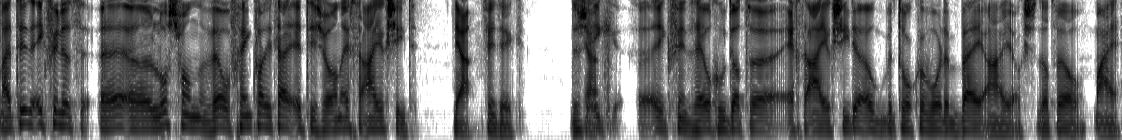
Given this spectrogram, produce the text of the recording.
Maar het, ik vind het, eh, los van wel of geen kwaliteit, het is wel een echte Ajaxiet, Ja. vind ik. Dus Ja. ik, ik vind het heel goed dat eh, echte Ajaxiden ook betrokken worden bij Ajax. Dat wel. Maar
